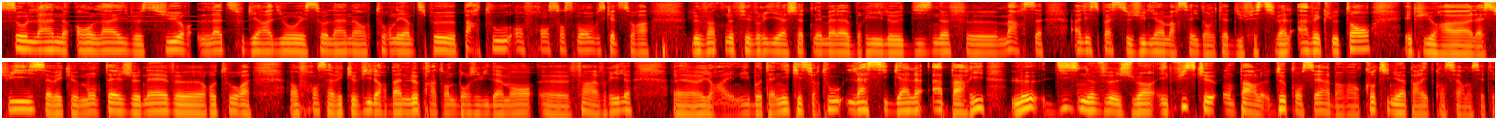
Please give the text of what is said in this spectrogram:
Solane en live sur la Tsugi Radio et Solane en tournée un petit peu partout en France en ce moment parce qu'elle sera le 29 février à Châtenay-Malabry, le 19 euh, mars à l'espace Julien à Marseille dans le cadre du festival Avec le Temps et puis il y aura la Suisse avec Montaigne, Genève, euh, retour en France avec Villeurbanne, le printemps de Bourges évidemment euh, fin avril. Il y aura une nuit botanique et surtout la Cigale à Paris le 19 juin et puisque on parle de concerts, eh ben on va continuer à parler de concerts dans cette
